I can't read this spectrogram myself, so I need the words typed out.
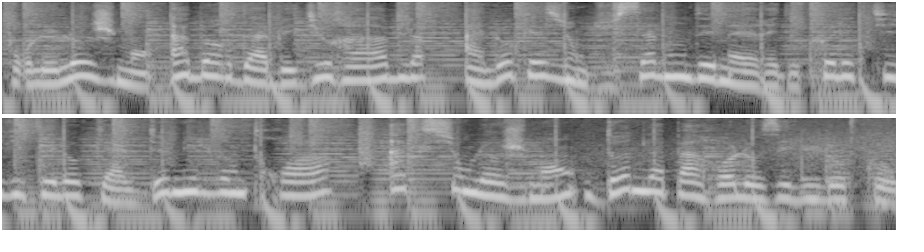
Pour le logement abordable et durable à l'occasion du Salon des maires et des collectivités locales 2023. Action Logement donne la parole aux élus locaux.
